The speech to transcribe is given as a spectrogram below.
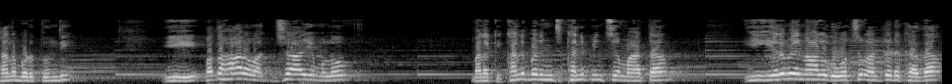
కనబడుతుంది. ఈ పదహారవ అధ్యాయములో మనకి కనబడించి కనిపించే మాట ఈ ఇరవై నాలుగు వచ్చులు అంటాడు కదా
